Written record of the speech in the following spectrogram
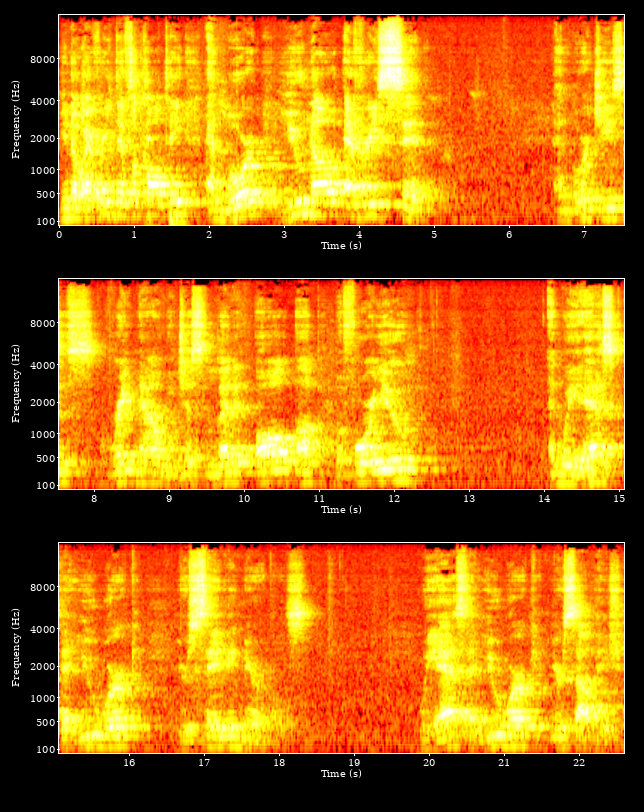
You know every difficulty And Lord, you know every sin. And Lord Jesus, right now we just let it all up before you. And we ask that you work your saving miracles. We ask that you work your salvation.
